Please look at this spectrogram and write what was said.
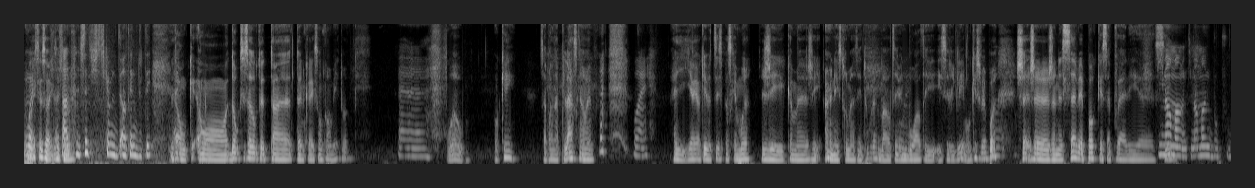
Ouais, c'est ça, Je- exactement. Je, je suis comme en train de douter. Donc, on... donc c'est ça. Donc, t'as, t'as une collection de combien, toi? Euh, Wow. OK. Ça prend de la place quand même. ouais. Aïe, OK, tu c'est parce que moi, j'ai comme euh, j'ai un instrument, c'est tout. Là. Bon, tu une boîte et, et c'est réglé. OK, je pas. Ouais. Je, je, je ne savais pas que ça pouvait aller. euh, Il m'en manque, il m'en manque beaucoup.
